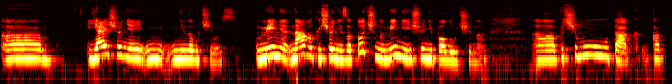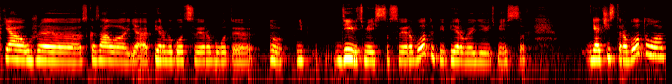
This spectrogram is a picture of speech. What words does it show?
Uh, я еще не, не научилась. Умение, навык еще не заточен, умение еще не получено. Uh, почему так? Как я уже сказала, я первый год своей работы, ну, не, 9 месяцев своей работы, первые 9 месяцев, я чисто работала,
